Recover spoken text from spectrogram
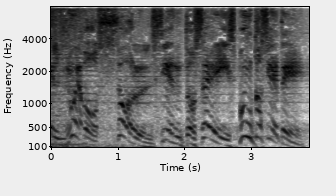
El nuevo Sol 106.7.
